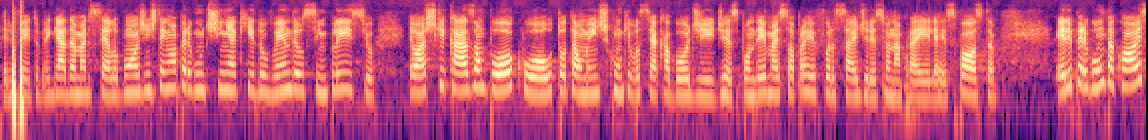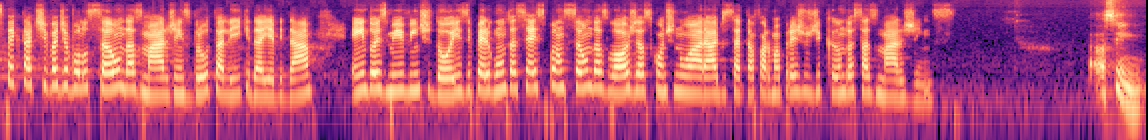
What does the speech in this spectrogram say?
Perfeito, obrigada, Marcelo. Bom, a gente tem uma perguntinha aqui do Vendel Simplício. Eu acho que casa um pouco ou totalmente com o que você acabou de, de responder, mas só para reforçar e direcionar para ele a resposta. Ele pergunta qual a expectativa de evolução das margens bruta, líquida e EBITDA em 2022 e pergunta se a expansão das lojas continuará, de certa forma, prejudicando essas margens. Assim,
